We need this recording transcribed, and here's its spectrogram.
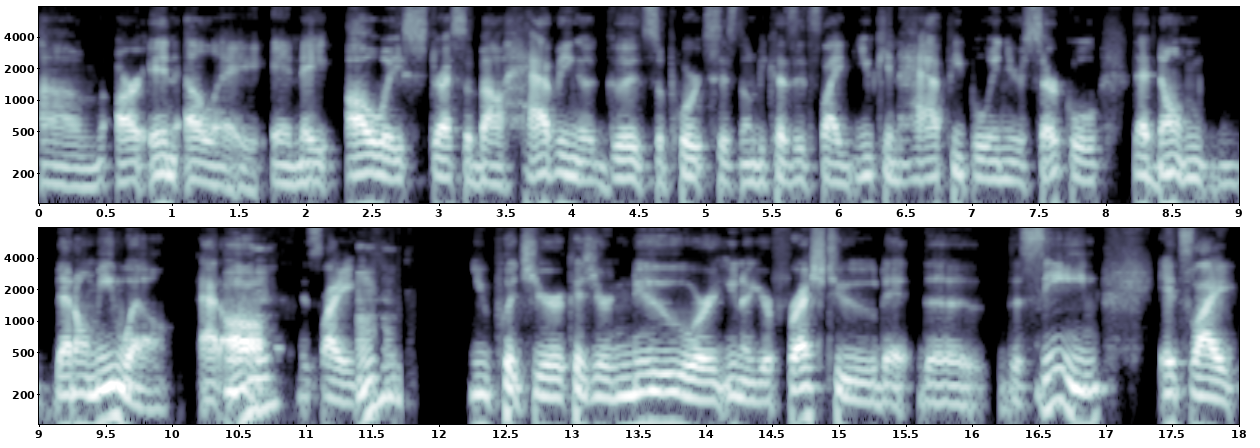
um, are in LA and they always stress about having a good support system because it's like you can have people in your circle that don't that don't mean well at mm-hmm. all. It's like mm-hmm. you put your because you're new or you know you're fresh to the the the scene. It's like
